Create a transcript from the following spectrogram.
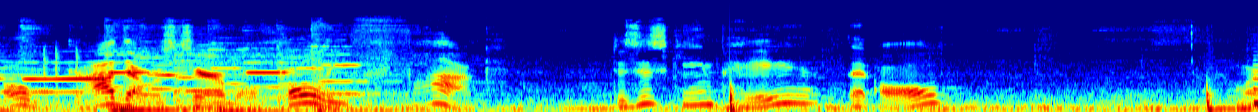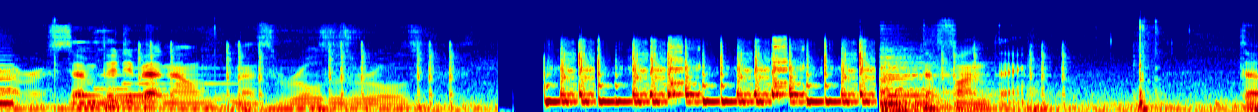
Oh God, that was terrible. Holy fuck. Does this game pay at all? Whatever. 750 bet now. That's rules is rules. The fun thing. The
